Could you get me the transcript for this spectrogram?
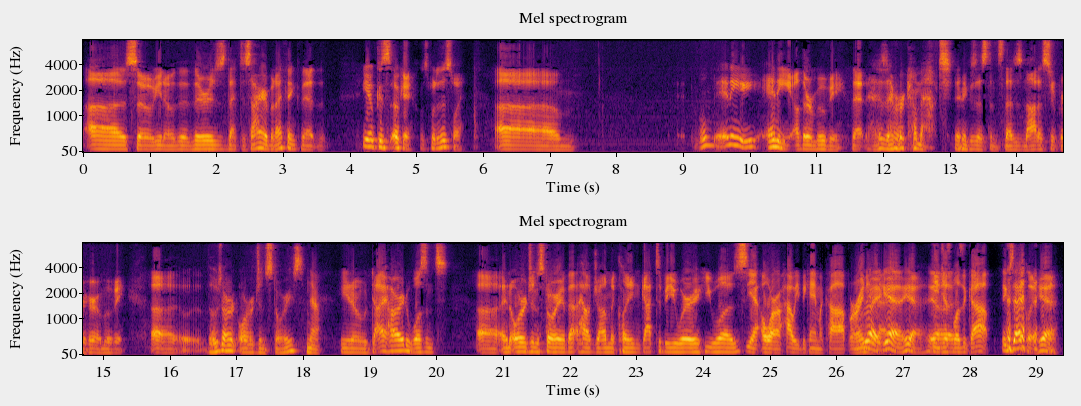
Uh, so, you know, the, there is that desire, but I think that, you know, because, okay, let's put it this way. Um, well, any any other movie that has ever come out in existence that is not a superhero movie, uh, those aren't origin stories. No. You know, Die Hard wasn't uh, an origin story about how John McClane got to be where he was. Yeah, or how he became a cop or anything. right? Yeah, yeah. He just was a cop. exactly. Yeah.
